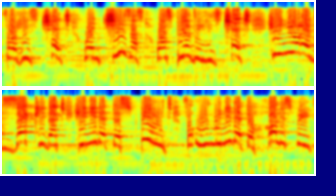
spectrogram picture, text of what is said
for his church, when Jesus was building his church, he knew exactly that he needed the Spirit, for we needed the Holy Spirit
